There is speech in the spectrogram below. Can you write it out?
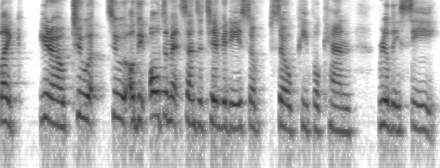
like you know to to oh, the ultimate sensitivity so so people can really see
